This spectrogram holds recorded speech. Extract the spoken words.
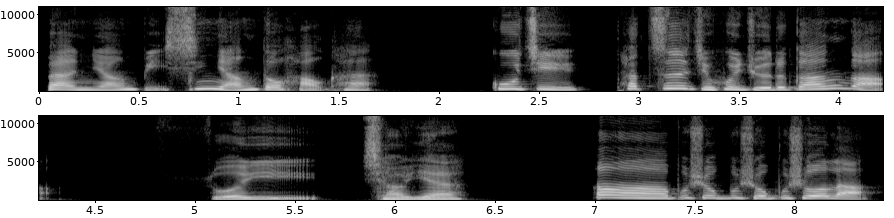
伴娘比新娘都好看，估计她自己会觉得尴尬。所以，小严，啊，不说不说不说了，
